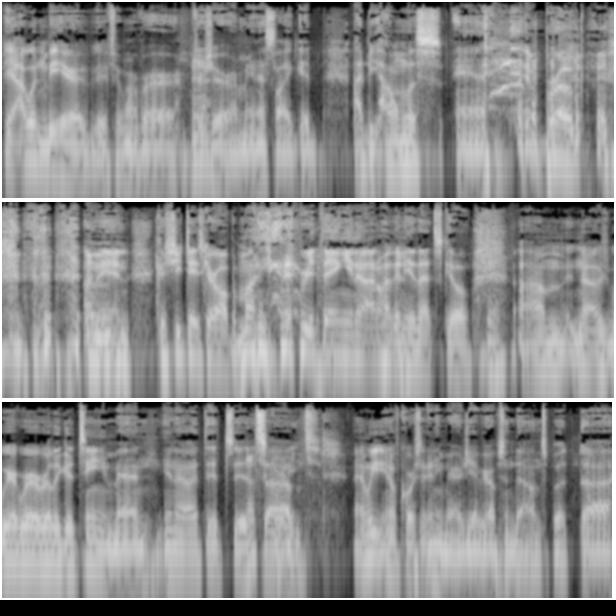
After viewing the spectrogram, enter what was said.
Yeah, I wouldn't be here if it weren't for her, for Yeah. sure. I mean, it's like it. I'd be homeless and broke. I mean, because she takes care of all the money and everything. You know, I don't have any of that skill. Um, no, we're we're a really good team, man. You know, it, it's it's That's uh, great. and we, you know, of course, in any marriage you have your ups and downs, but uh,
